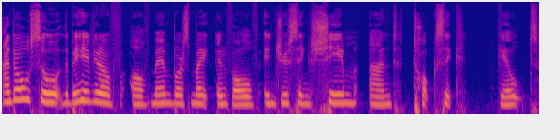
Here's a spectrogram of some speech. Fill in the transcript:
and also, the behaviour of, of members might involve inducing shame and toxic guilt.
